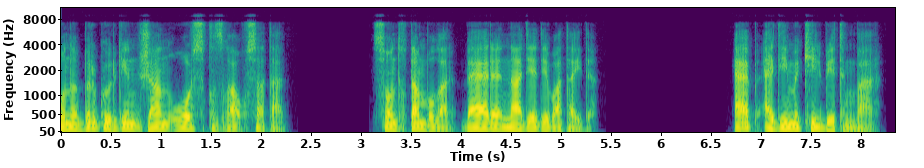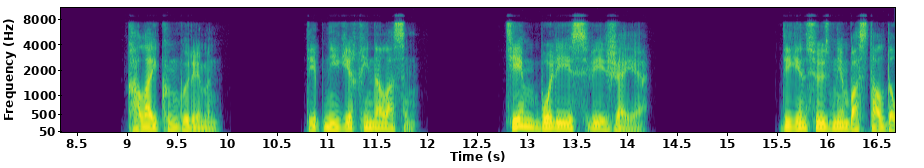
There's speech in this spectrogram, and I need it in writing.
оны бір көрген жан орыс қызға ұқсатады. Сондықтан болар бәрі надя деп атайды. Әп әдемі келбетің бар. Қалай күн көремін? Деп неге қиналасың? Тем более свежая. Деген сөзінен басталды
